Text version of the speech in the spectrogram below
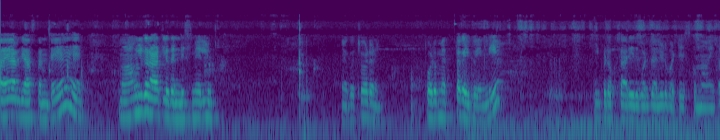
తయారు చేస్తుంటే మామూలుగా రావట్లేదండి స్మెల్ చూడండి పొడి మెత్తగా అయిపోయింది. ఇప్పుడు ఒకసారి ఇది కూడా జల్లెడ పట్టేసుకుందాం ఇక.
